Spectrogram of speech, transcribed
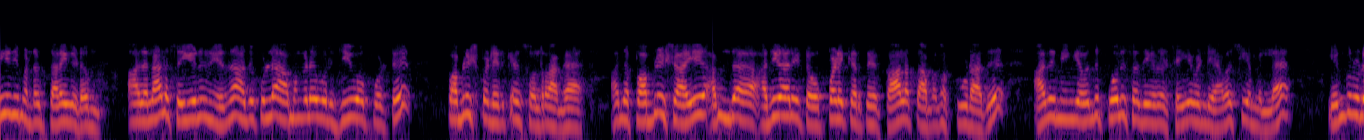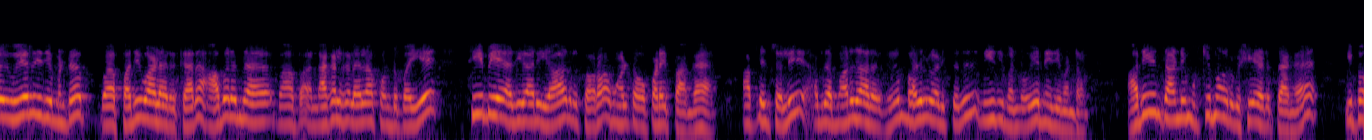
நீதிமன்றம் தலையிடும். அதனால் செய்யணும்னு இருந்தால் அதுக்குள்ளே அவங்களே ஒரு ஜீவோ போட்டு பப்ளிஷ் பண்ணியிருக்கேன்னு சொல்கிறாங்க அந்த பப்ளிஷ் ஆகி அந்த அதிகாரிகிட்ட ஒப்படைக்கிறதுக்கு காலதாமதம் கூடாது. அது நீங்கள் வந்து போலீஸ் அதிகாரிகள் செய்ய வேண்டிய அவசியம் இல்லை. எங்களுடைய உயர்நீதிமன்ற பதிவாளர் இருக்கார். அவர் இந்த நகல்களை எல்லாம் கொண்டு போய் சிபிஐ அதிகாரி யார் இருக்காரோ அவங்கள்ட்ட ஒப்படைப்பாங்க அப்படின்னு சொல்லி அந்த மனுதாரருக்கு பதில் அளித்தது நீதிமன்றம். உயர்நீதிமன்றம் அதையும் தாண்டி முக்கியமாக ஒரு விஷயம் எடுத்தாங்க. இப்போ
